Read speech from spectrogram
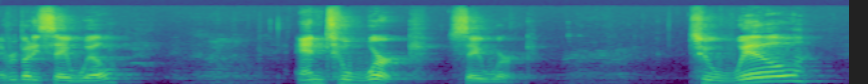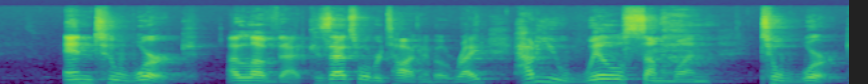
Everybody say will. And to work. Say work. To will and to work. I love that because that's what we're talking about, right? How do you will someone to work?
